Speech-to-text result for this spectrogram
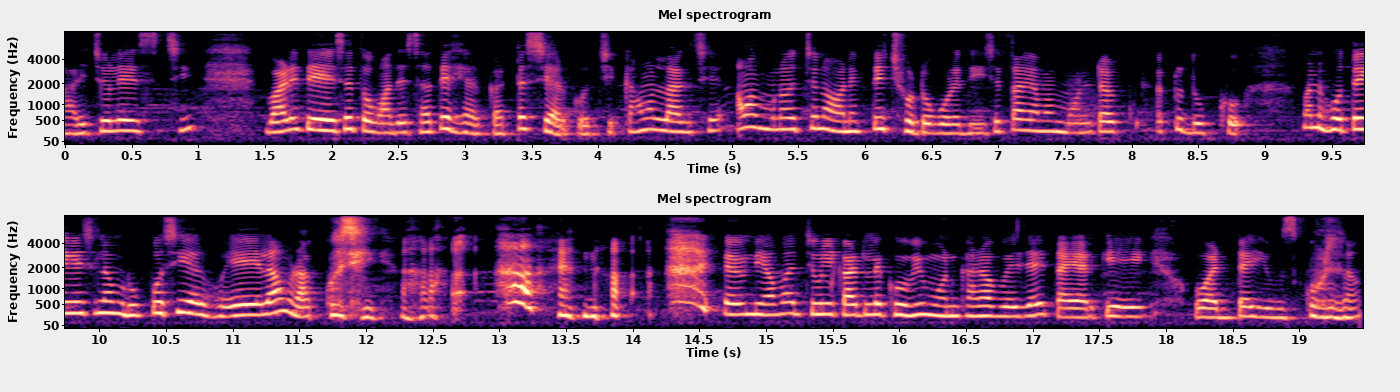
বাড়ি চলে এসেছি। বাড়িতে এসে তোমাদের সাথে হেয়ার কাটটা শেয়ার করছি। কেমন লাগছে? আমার মনে হচ্ছে না অনেকটাই ছোট করে দিয়েছে, তাই আমার মনটা একটু দুঃখ। মানে হতে গেছিলাম রূপসী আর হয়ে এলাম রাক্ষসী। না, এমনি আমার চুল কাটলে খুবই মন খারাপ হয়ে যায়, তাই আর কি এই ওয়ার্ডটা ইউজ করলাম।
